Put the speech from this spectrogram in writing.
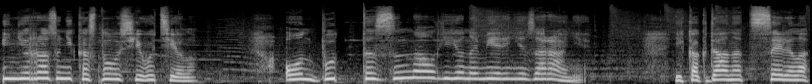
и ни разу не коснулась его тела. Он будто знал ее намерение заранее. И когда она целила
